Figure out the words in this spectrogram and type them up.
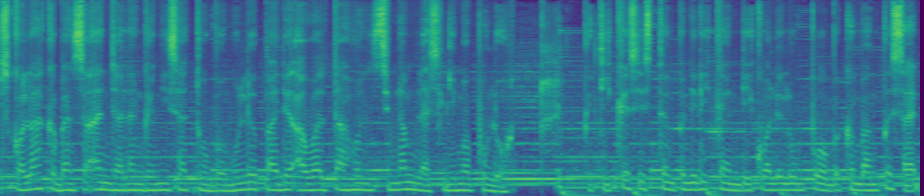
Sekolah Kebangsaan Jalan Geni 1 bermula pada awal tahun 1950 ketika sistem pendidikan di Kuala Lumpur berkembang pesat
